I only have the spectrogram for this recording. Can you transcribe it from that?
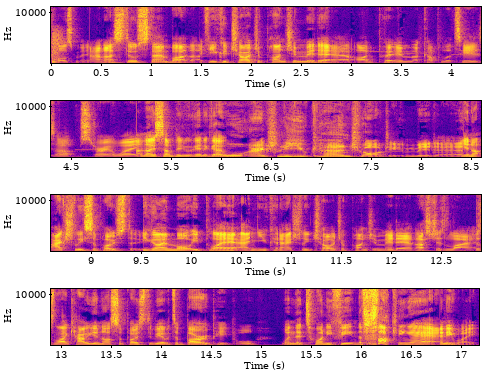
Cosmic. And I still stand by that. If you could charge a punch in midair, I'd put him a couple of tiers up straight away. I know some people are going to go, Well, actually, you can charge it in midair. you're not actually supposed to. You go in multiplayer and you can actually charge a punch in midair. That's just lag. It's like how you're not supposed to be able to burrow people when they're 20 feet in the fucking air. Anyway,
